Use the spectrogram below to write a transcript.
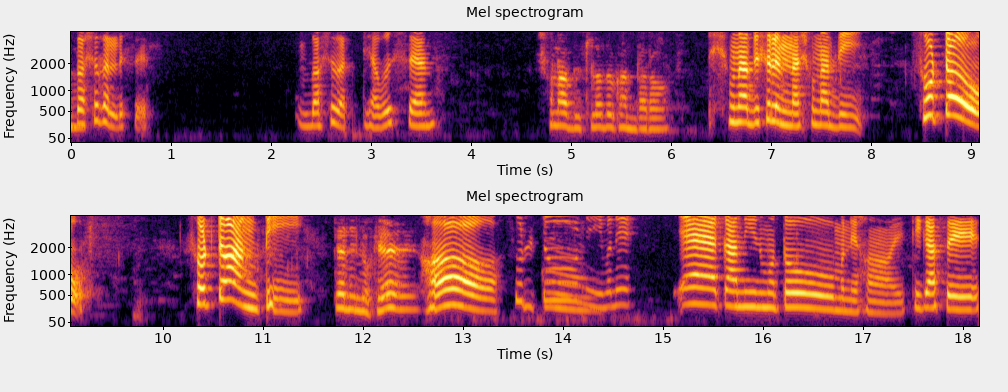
দশ হাজার লিছে। দশ হাজার টাকা বুঝছেন? সোনা দিছিল দোকানদারও। সোনা না সোনা দি। ছোট ছোট আংটি। কে নিল হ ছোট্ট নি মানে এক আনির মতো মানে হয় ঠিক আছে?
